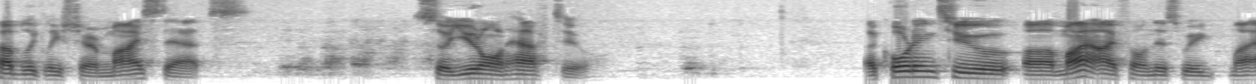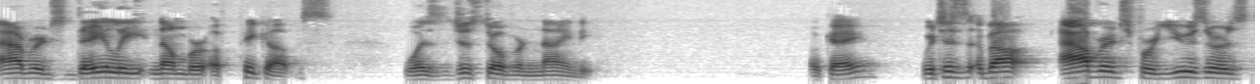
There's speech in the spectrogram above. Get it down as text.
publicly share my stats so you don't have to. According to uh, my iPhone this week, my average daily number of pickups was just over 90. Okay? Which is about average for users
